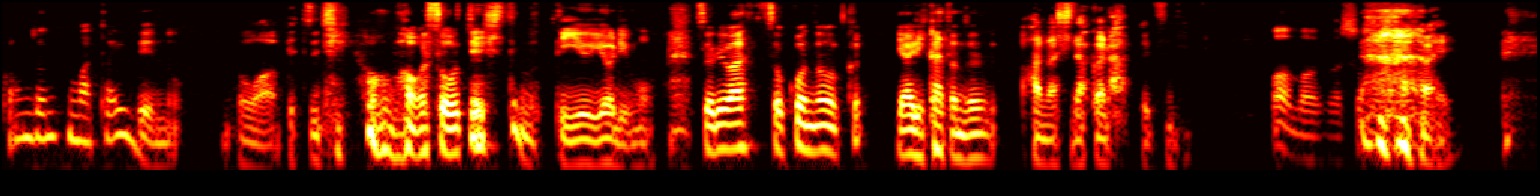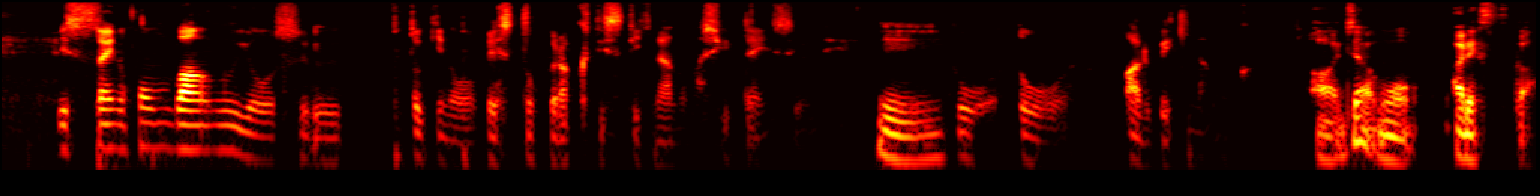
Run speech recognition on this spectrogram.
アカウントのまたいでののは別に 本番を想定してのっていうよりもそれはそこのやり方の話だから別にまあまあまあ、その はい実際の本番運用する時のベストプラクティス的なのが知りたいんですよね。えーどう、どうあるべきなのか。あじゃあもうあれっすか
